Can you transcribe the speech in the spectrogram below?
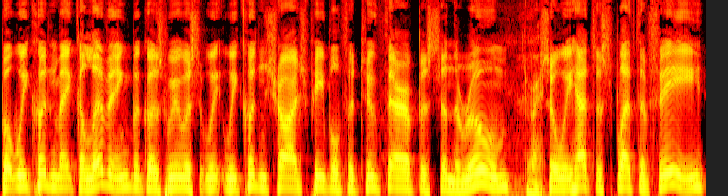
but we couldn't make a living because we was we, we couldn't charge people for two therapists in the room. Right. So we had to split the fee,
